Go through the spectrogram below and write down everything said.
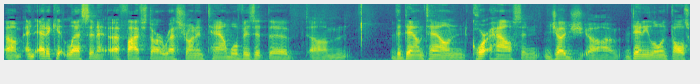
um, an etiquette lesson at a five star restaurant in town. We'll visit the um, the downtown courthouse and Judge uh, Danny Lowenthal's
